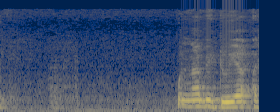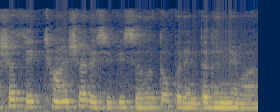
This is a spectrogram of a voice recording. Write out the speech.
पुन्हा भेटूया अशाच एक छानशा रेसिपीसह तोपर्यंत धन्यवाद.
